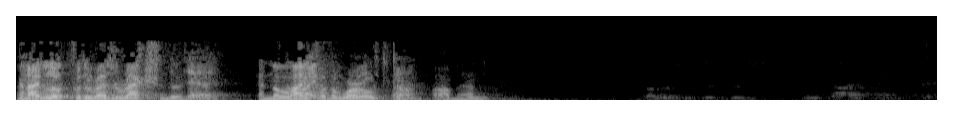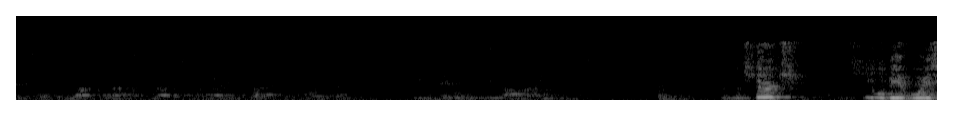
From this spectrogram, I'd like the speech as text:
and I look for the resurrection of the dead and the life of the world to come. Amen. The church, she will be a voice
